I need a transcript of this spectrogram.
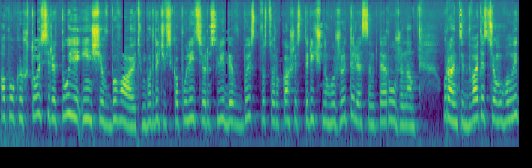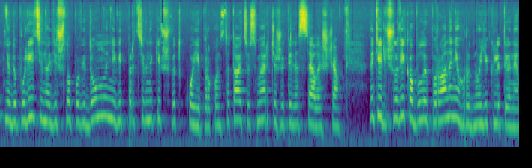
А поки хтось рятує, інші вбивають. Бердичівська поліція розслідує вбивство 46-річного жителя СМТ Ружина. Уранці 27 липня до поліції надійшло повідомлення від працівників швидкої про констатацію смерті жителя селища. На тілі чоловіка були поранення грудної клітини.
